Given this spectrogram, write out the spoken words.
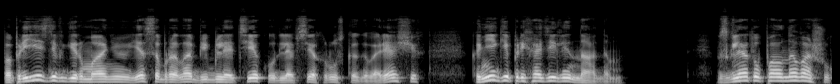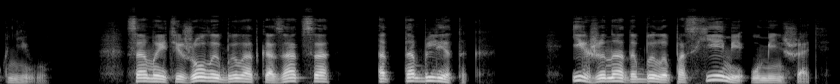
По приезде в Германию я собрала библиотеку для всех русскоговорящих, книги приходили на дом взгляд упал на вашу книгу. Самое тяжелое было отказаться от таблеток. Их же надо было по схеме уменьшать.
